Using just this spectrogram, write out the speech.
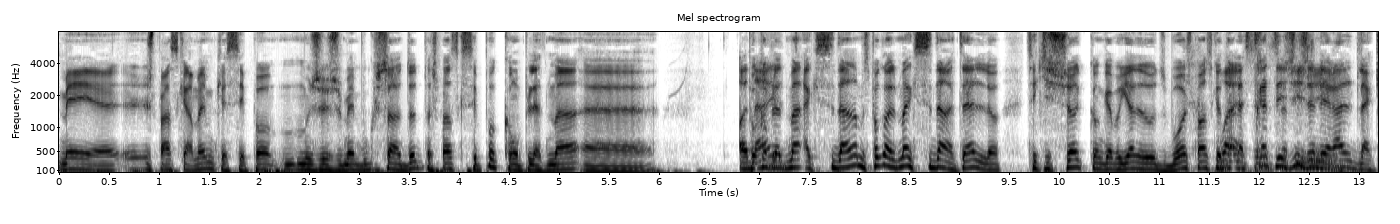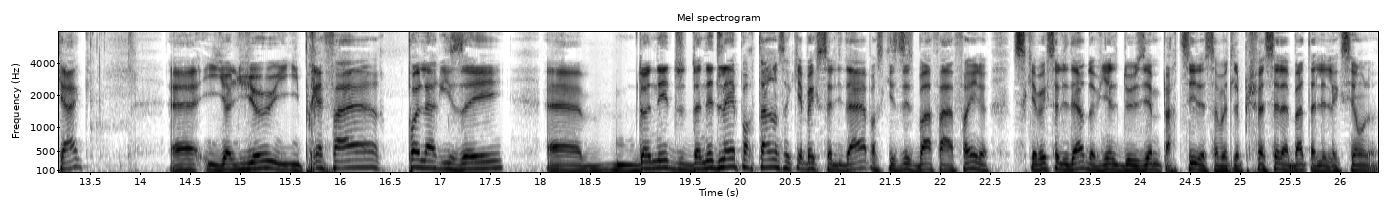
mais euh, je pense quand même que c'est pas. Moi, je, je mets beaucoup ça en doute parce que je pense que c'est pas complètement. Euh, pas complètement accidentel, mais c'est pas complètement accidentel, là. Tu sais, qui choque contre Gabriel Nadeau-Dubois. Je pense que Ouais, dans la c'est stratégie stratégie. générale de la CAQ, euh, il y a lieu, il préfère polariser, euh, donner du, donner de l'importance à Québec solidaire parce qu'ils se disent, bah, à la fin, là, si Québec solidaire devient le deuxième parti, là, ça va être le plus facile à battre à l'élection, là.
